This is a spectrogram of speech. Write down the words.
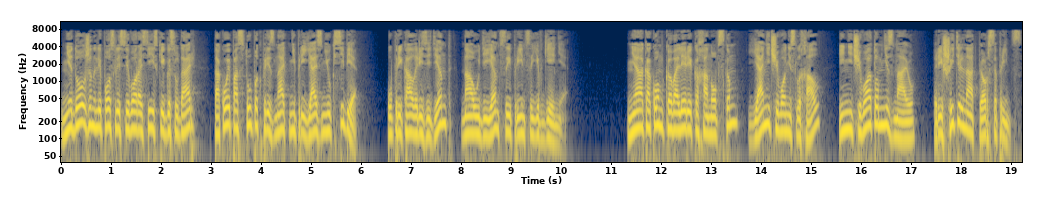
Не должен ли после сего российский государь такой поступок признать неприязнью к себе, упрекал резидент на аудиенции принца Евгения. Ни о каком кавалере Кахановском я ничего не слыхал и ничего о том не знаю, решительно отперся принц.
